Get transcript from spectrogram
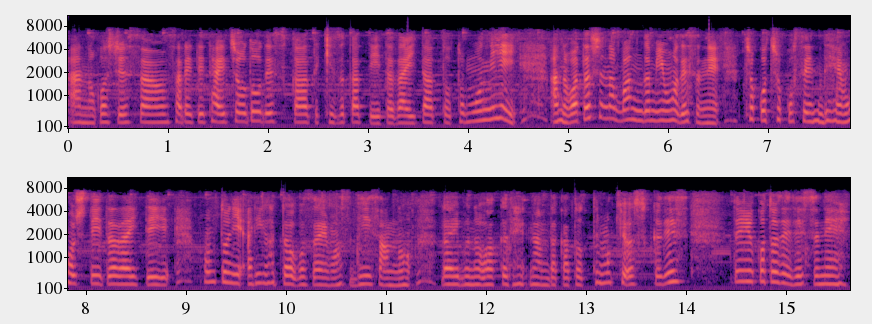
あのご出産されて体調どうですか？って気遣っていただいたとともにあの私の番組もですねちょこちょこ宣伝をしていただいて本当にありがとうございます。D さんのライブの枠でなんだかとっても恐縮です。ということでですね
